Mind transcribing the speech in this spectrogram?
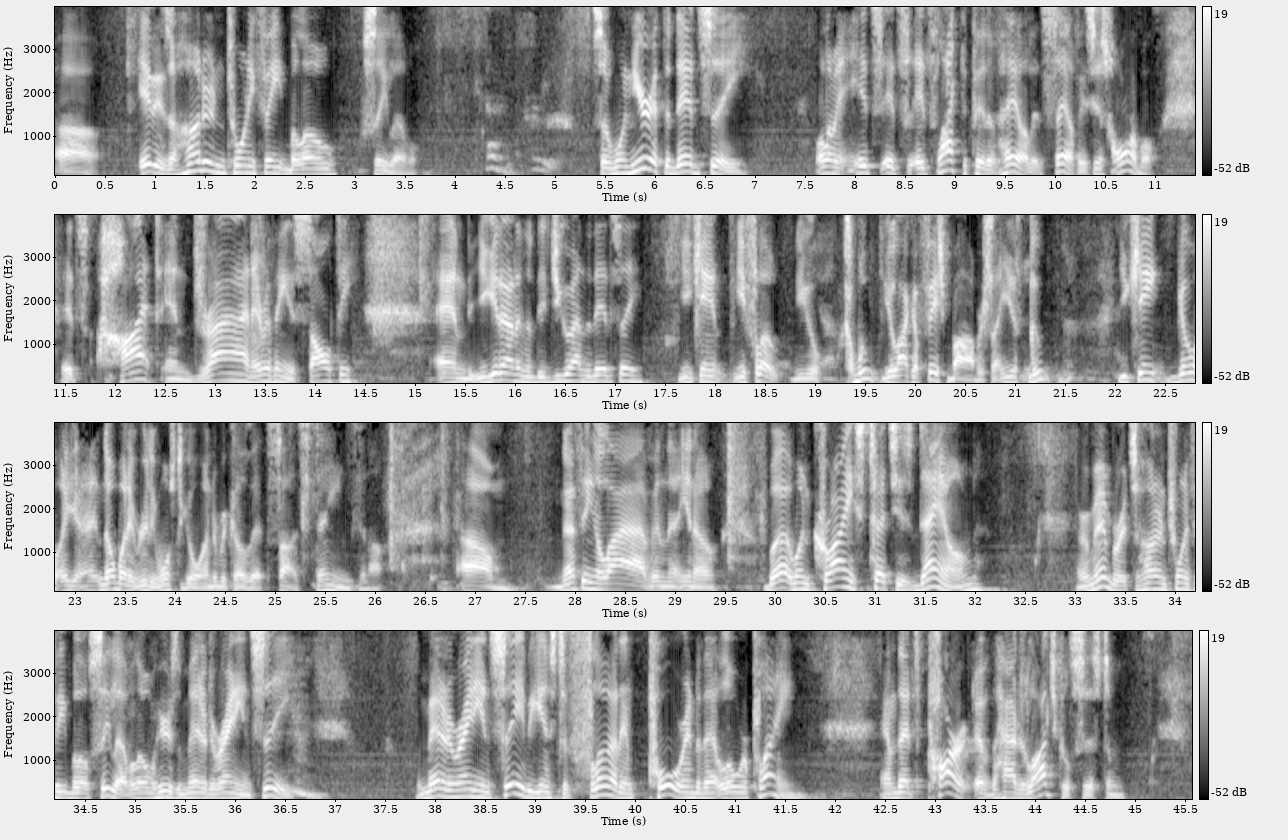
Uh, it is 120 feet below sea level. So when you're at the Dead Sea, well, I mean, it's it's it's like the pit of hell itself. It's just horrible. It's hot and dry, and everything is salty. And you get out in the. Did you go out in the Dead Sea? You can't. You float. You go. kaboom, You're like a fish bob or something. You just. You can't go. Nobody really wants to go under because that stings and all. Um, nothing alive in the. You know, but when Christ touches down, remember it's 120 feet below sea level. Over here's the Mediterranean Sea. The Mediterranean Sea begins to flood and pour into that lower plain, and that's part of the hydrological system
